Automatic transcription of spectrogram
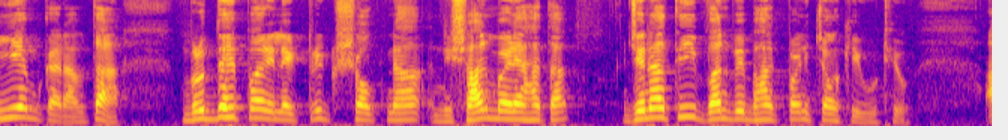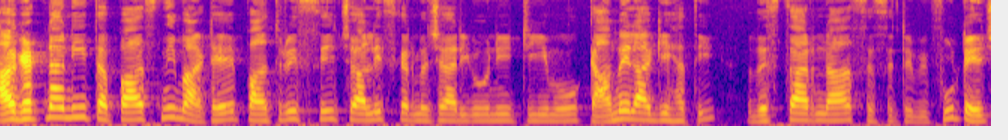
પીએમ કરાવતા મૃતદેહ પર ઇલેક્ટ્રિક શોકના નિશાન મળ્યા હતા, જેનાથી વન વિભાગ પણ ચોંકી ઉઠ્યું. આ ઘટનાની તપાસની માટે પાંત્રીસથી ચાલીસ કર્મચારીઓની ટીમો કામે લાગી હતી. વિસ્તારના CCTV footage,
